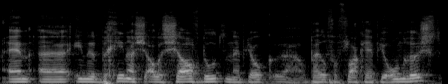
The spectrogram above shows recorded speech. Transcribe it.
en uh, in het begin als je alles zelf doet, dan heb je ook ja, op heel veel vlakken heb je onrust.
